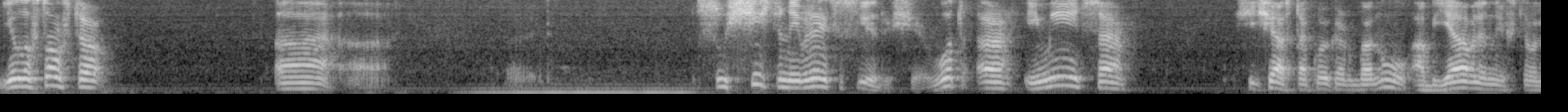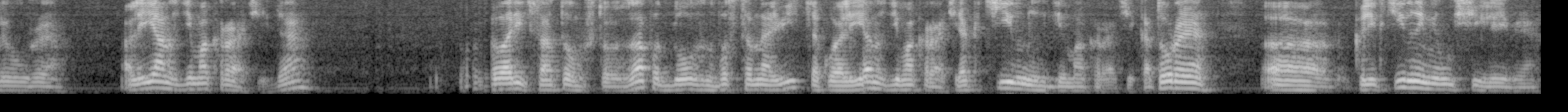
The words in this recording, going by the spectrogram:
Дело в том, что существенно является следующее. Вот имеется сейчас такой как бы, ну, объявленный, что ли, уже альянс демократий, да, говорится о том, что Запад должен восстановить такой альянс демократий, активных демократий, которые э, коллективными усилиями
